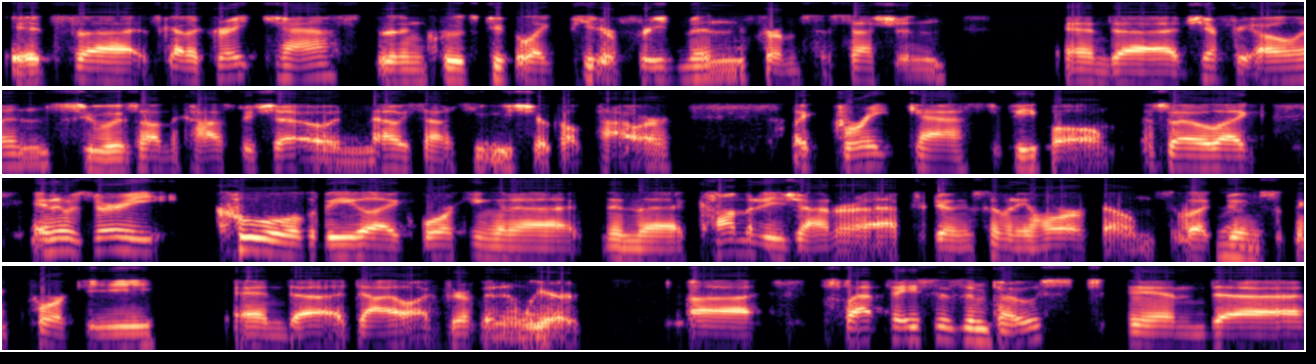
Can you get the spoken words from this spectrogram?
It's uh, it's got a great cast that includes people like Peter Friedman from Succession and uh, Geoffrey Owens, who was on the Cosby Show, and now he's on a TV show called Power. Like great cast of people. So like, and it was very cool to be like working in a in the comedy genre after doing so many horror films, like doing something quirky and uh, dialogue driven and weird. Uh, Slapface's in post, and uh,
